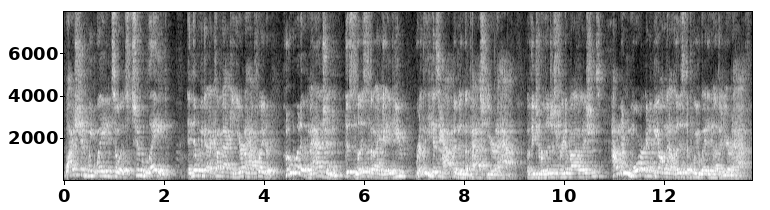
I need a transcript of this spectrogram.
Why should we wait until it's too late and then we got to come back a year and a half later? Who would imagine this list that I gave you really has happened in the past year and a half of these religious freedom violations? How many more are going to be on that list if we wait another year and a half?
